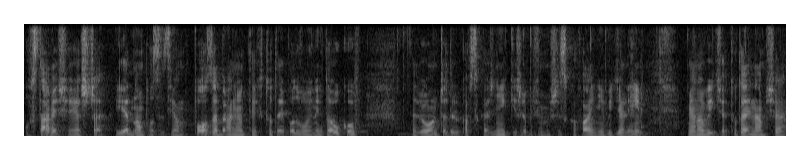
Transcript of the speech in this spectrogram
ustawię się jeszcze jedną pozycją po zebraniu tych tutaj podwójnych dołków. Wyłączę tylko wskaźniki, żebyśmy wszystko fajnie widzieli. Mianowicie tutaj nam się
